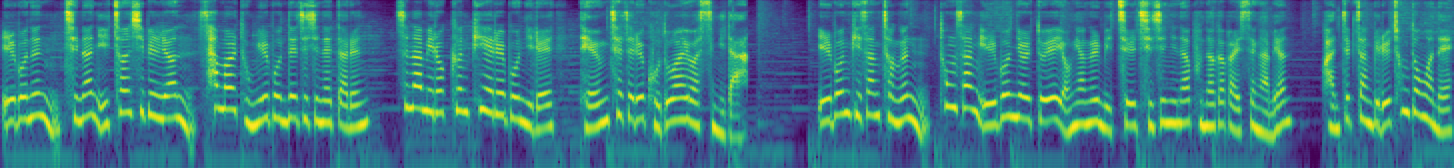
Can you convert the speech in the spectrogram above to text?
일본은 지난 2011년 3월 동일본대 지진에 따른 쓰나미로 큰 피해를 본 이래 대응 체제를 고도화해 왔습니다. 일본 기상청은 통상 일본 열도에 영향을 미칠 지진이나 분화가 발생하면 관측 장비를 총동원해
